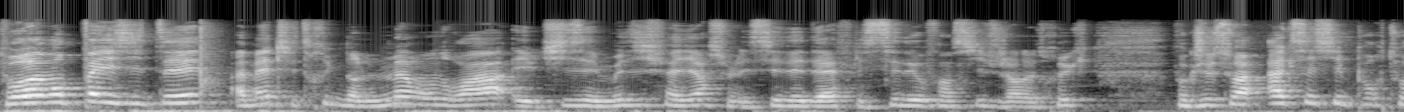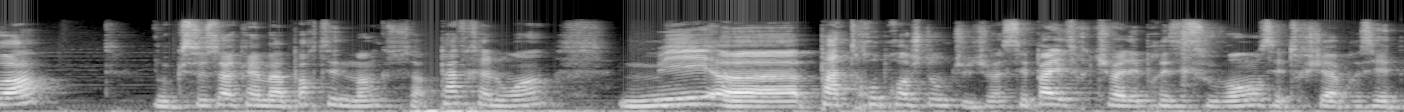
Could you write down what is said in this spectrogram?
Faut vraiment pas hésiter à mettre les trucs dans le même endroit et utiliser les modifiers sur les CD def, les CD offensifs, ce genre de trucs. Faut que ce soit accessible pour toi. Donc que ce soit quand même à portée de main, que ce soit pas très loin, mais euh, pas trop proche non plus. Tu vois, c'est pas les trucs que tu vas les presser souvent, c'est les trucs que tu vas presser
